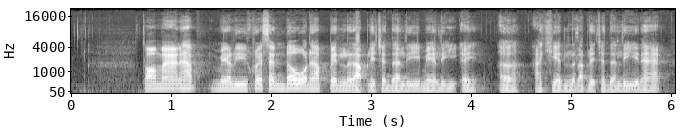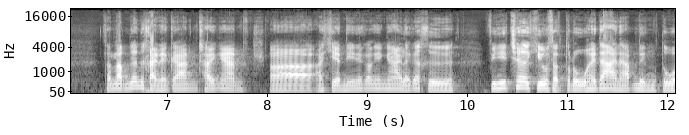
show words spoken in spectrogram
ๆ ต่อมานะครับเมลีครสเซนโดนะครับเป็นระดับ Legendary เมลีเอยเอออาเคนระดับ Legendary นะฮะสำหรับเงื่อนไขในการใช้งานอาเคนนี้ก็ง่ายๆเลยก็คือฟินิชเชอร์คิวศัตรูให้ได้นะครับ 1 ตัว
